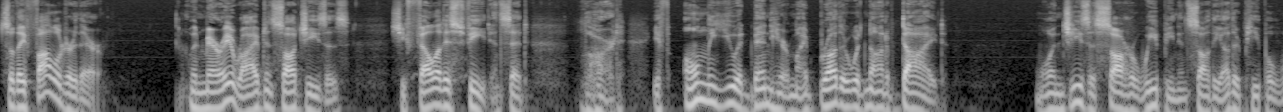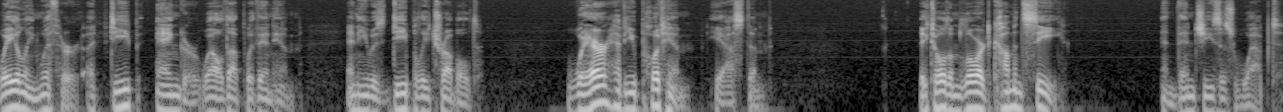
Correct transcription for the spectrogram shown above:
So they followed her there. When Mary arrived and saw Jesus, she fell at his feet and said, Lord, if only you had been here, my brother would not have died. When Jesus saw her weeping and saw the other people wailing with her, a deep anger welled up within him, and he was deeply troubled. Where have you put him? he asked them. They told him, Lord, come and see. And then Jesus wept.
